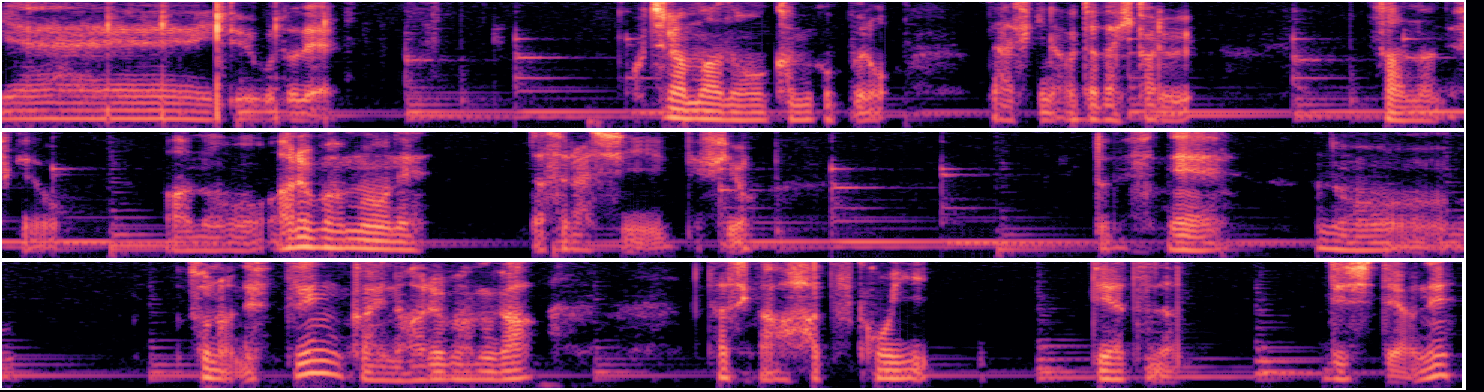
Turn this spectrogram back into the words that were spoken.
イエーイということで、こちらもあの、紙コップの大好きな宇多田ヒカルさんなんですけど、あの、アルバムをね、出すらしいですよ。えっとですね、あの、そうなんです。前回のアルバムが、確か初恋ってやつだ、でしたよね。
